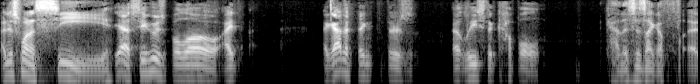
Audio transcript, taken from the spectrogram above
I just want to see. Yeah, see who's below. I I got to think that there's at least a couple. God, this is like a. f- uh,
